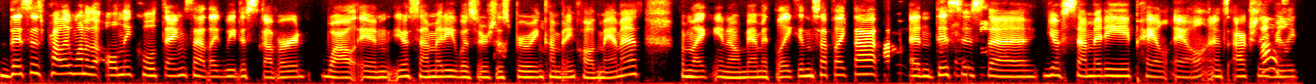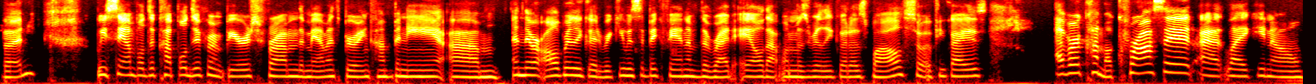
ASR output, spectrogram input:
This is probably one of the only cool things that like we discovered while in Yosemite was there's this brewing company called Mammoth from like you know Mammoth Lake and stuff like that. And this is the Yosemite Pale Ale, and it's actually Oh. really good. We sampled a couple different beers from the Mammoth Brewing Company, um, and they were all really good. Ricky was a big fan of the red ale; that one was really good as well. So if you guys ever come across it at like you know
